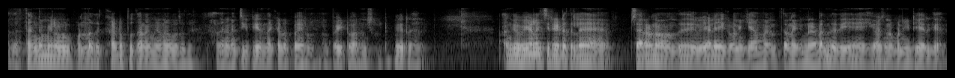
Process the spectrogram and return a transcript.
அந்த தங்கமே நம்மளுக்கு பண்ணது கடுப்பு தானே நினைவு வருது. அதை நினச்சிக்கிட்டே இருந்தால் கடுப்பாயிரும். நான் போயிட்டு வரேன்னு சொல்லிட்டு போயிடுறாரு. அங்கே வேலை செய்கிற இடத்துல சரவணன் வந்து வேலையை கவனிக்காமல் தனக்கு நடந்ததையே யோசனை பண்ணிக்கிட்டே இருக்கார்.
